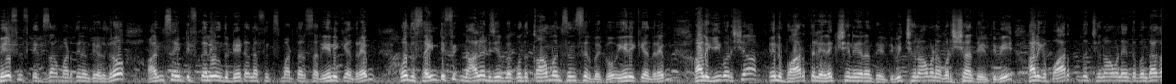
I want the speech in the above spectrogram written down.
ಮೇ ಫಿಫ್ತ್ ಎಕ್ಸಾಮ್ ಮಾಡ್ತೀನಿ ಅಂತ ಹೇಳಿದ್ರು. ಅನ್ಸೈಂಟಿಫಿಕಲಿ ಒಂದು ಡೇಟನ್ನು ಫಿಕ್ಸ್ ಮಾಡ್ತಾರೆ ಸರ್. ಏನಕ್ಕೆ ಅಂದ್ರೆ ಒಂದು ಸೈಂಟಿಫಿಕ್ ನಾಲೆಡ್ಜ್ ಇರಬೇಕು, ಒಂದು ಕಾಮನ್ ಸೆನ್ಸ್ ಇರಬೇಕು. ಏನಕ್ಕೆ ಅಂದ್ರೆ ಅಲ್ಲಿಗೆ ಈ ವರ್ಷ ಏನು ಭಾರತದಲ್ಲಿ ಎಲೆಕ್ಷನ್ ಇಯರ್ ಅಂತ ಹೇಳ್ತೀವಿ, ಚುನಾವಣಾ ವರ್ಷ ಅಂತ ಹೇಳ್ತೀವಿ. ಅಲ್ಲಿಗೆ ಭಾರತದ ಚುನಾವಣೆ ಅಂತ ಬಂದಾಗ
